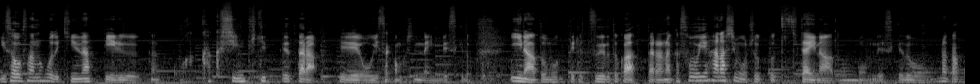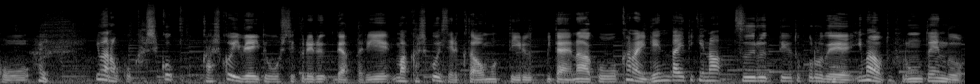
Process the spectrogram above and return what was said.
功さんの方で気になっている革新的って言ったら、えー、大げさかもしれないんですけどいいなと思ってるツールとかあったらなんかそういう話もちょっと聞きたいなと思うんですけどなんかこう、はい、今のこう賢賢いウェイトをしてくれるであったり、まあ、賢いセレクターを持っているみたいなこうかなり現代的なツールっていうところで今だとフロントエンド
